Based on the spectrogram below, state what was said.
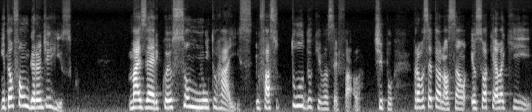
Então foi um grande risco. Mas, Érico, eu sou muito raiz. Eu faço tudo o que você fala. Tipo, para você ter uma noção, eu sou aquela que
